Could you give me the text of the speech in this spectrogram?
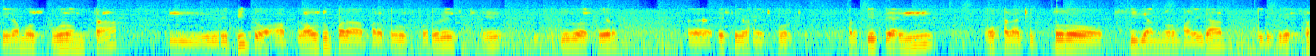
digamos, voluntad y repito, aplauso para, para todos los jugadores que decidieron hacer uh, este gran esfuerzo. A partir de ahí, ojalá que todo siga en normalidad, que regresa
